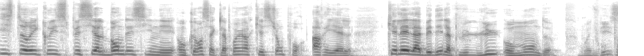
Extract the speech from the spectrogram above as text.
History Quiz spécial bande dessinée. On commence avec la première question pour Ariel. Quelle est la BD la plus lue au monde One Piece.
